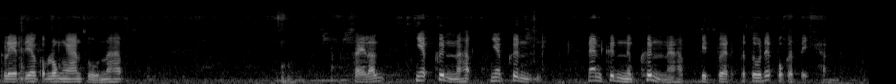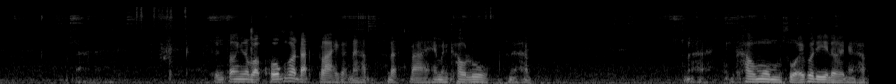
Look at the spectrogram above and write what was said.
เกรดเดียวกับโรงงานศูนย์นะครับ ใส่แล้วเงียบขึ้นนะครับ เงียบขึ้นแน่นขึ้นหนึบขึ้นนะครับ ปิดเปิดประตูได้ปกติครับ ถึงตอนจังหวะโค้งก็ดัดปลายก่อนนะครับ ดัดปลายให้มันเข้ารูปนะครับเข้ามุมสวยพอดีเลยนะครับ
